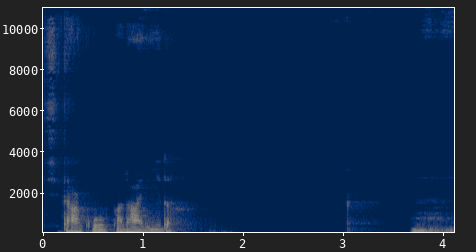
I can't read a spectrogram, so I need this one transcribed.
七大姑八大姨的，嗯。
